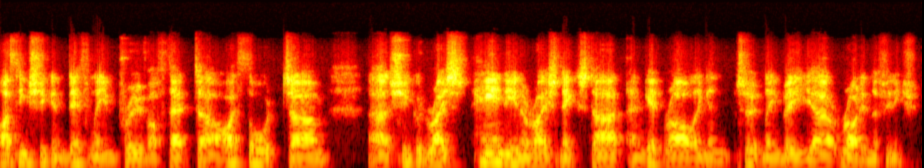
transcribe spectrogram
I think she can definitely improve off that. Uh, I thought um, uh, she could race handy in a race next start and get rolling, and certainly be uh, right in the finish.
